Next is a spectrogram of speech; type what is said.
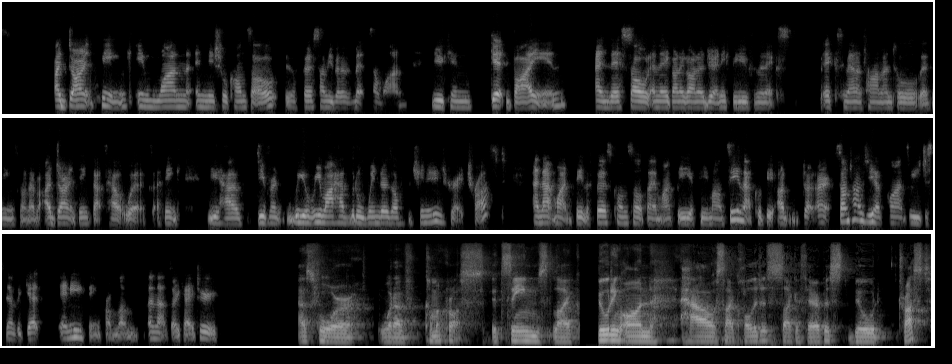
I don't think in one initial consult, the first time you've ever met someone, you can get buy-in and they're sold and they're going to go on a journey for you for the next X amount of time until their thing's gone over. I don't think that's how it works. I think you have different, you, you might have little windows of opportunity to create trust. And that might be the first consult, that might be a few months in, that could be, I don't know. Sometimes you have clients where you just never get anything from them, and that's okay too. As for what I've come across, it seems like building on how psychologists, psychotherapists build trust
